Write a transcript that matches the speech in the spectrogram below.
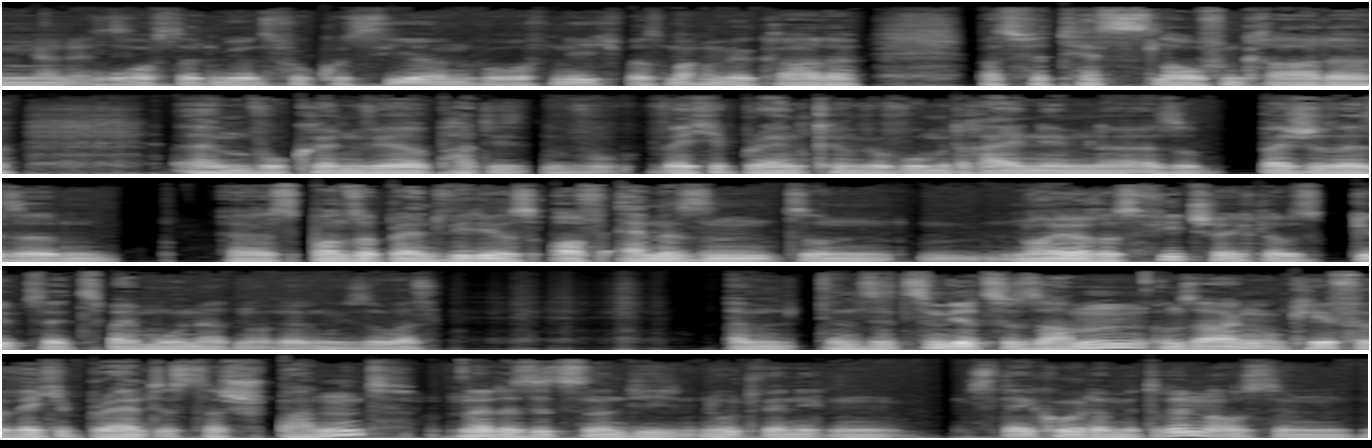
Ähm, ja, worauf sollten wir uns fokussieren? Worauf nicht? Was machen wir gerade? Was für Tests laufen gerade? Ähm, wo können wir Parti wo, welche Brand können wir wo mit reinnehmen? Ne? Also beispielsweise äh, Sponsor Brand Videos auf Amazon, so ein neueres Feature, ich glaube, es gibt seit zwei Monaten oder irgendwie sowas. Ähm, dann sitzen wir zusammen und sagen, okay, für welche Brand ist das spannend? Ne, da sitzen dann die notwendigen Stakeholder mit drin aus den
